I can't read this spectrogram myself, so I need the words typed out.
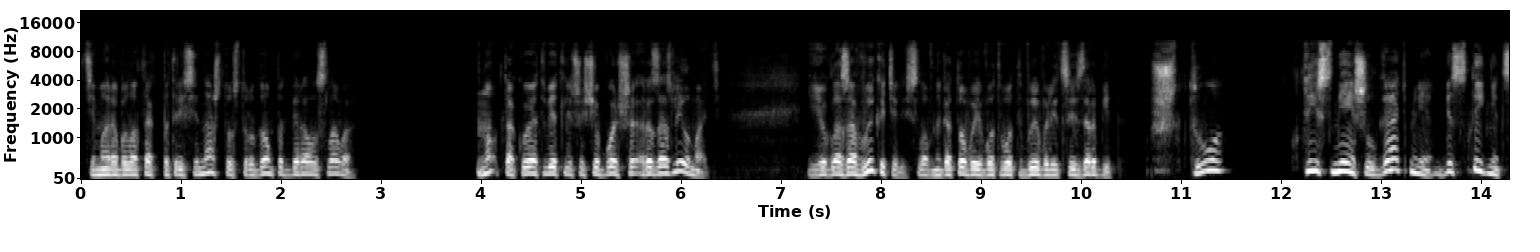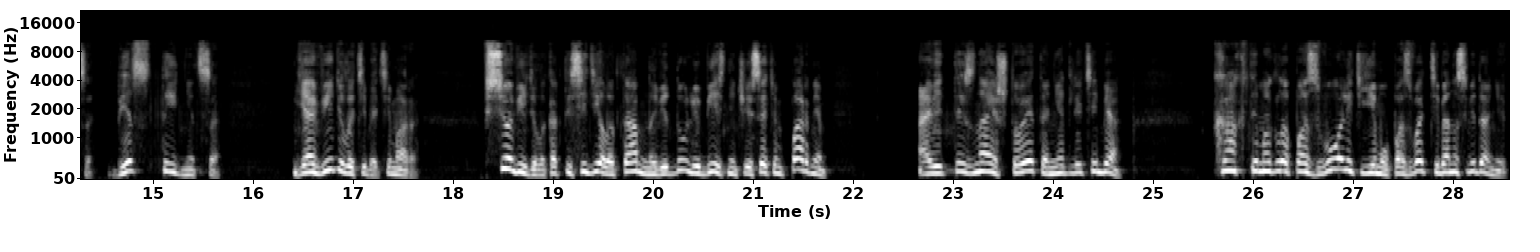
Тимара была так потрясена, что с трудом подбирала слова. Но такой ответ лишь еще больше разозлил мать. Ее глаза выкатились, словно готовые вот-вот вывалиться из орбит. «Что? Ты смеешь лгать мне? Бесстыдница! Бесстыдница! Я видела тебя, Тимара. Все видела, как ты сидела там, на виду, любезничая с этим парнем. А ведь ты знаешь, что это не для тебя. Как ты могла позволить ему позвать тебя на свидание?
